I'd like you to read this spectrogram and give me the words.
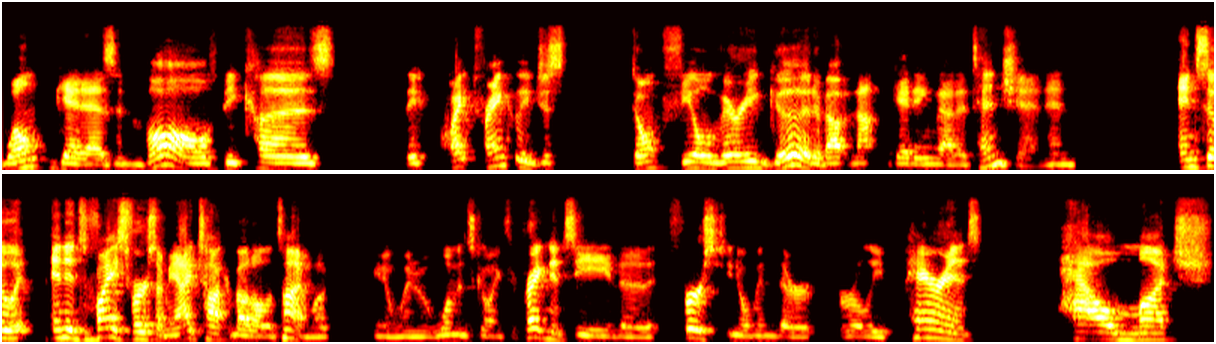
won't get as involved because they quite frankly just don't feel very good about not getting that attention. And and so it, and it's vice versa. I mean i talk about all the time. You know when a woman's going through pregnancy the first you know when they're early parents how much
